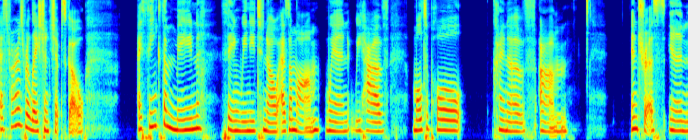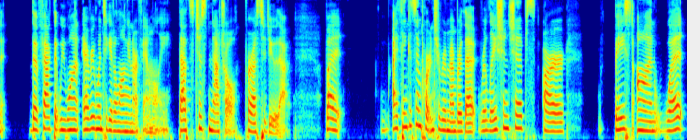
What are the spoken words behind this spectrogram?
as far as relationships go, I think the main thing we need to know as a mom when we have multiple kind of um, interests in the fact that we want everyone to get along in our family. That's just natural for us to do that. But I think it's important to remember that relationships are based on what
